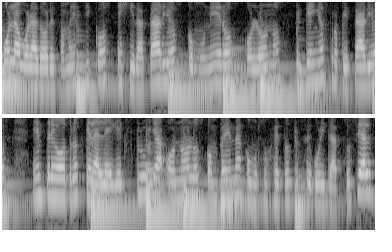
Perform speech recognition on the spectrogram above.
colaboradores domésticos, ejidatarios, comuneros, colonos, pequeños propietarios, entre otros que la ley excluya o no los comprendan como sujetos de seguridad social.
